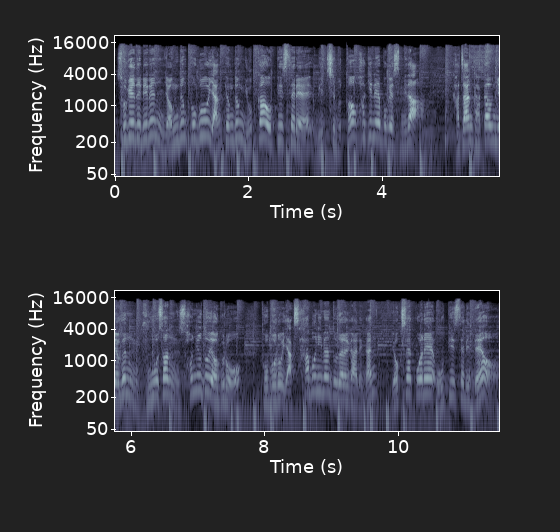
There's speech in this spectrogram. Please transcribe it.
소개해드리는 영등포구 양평동 육가 오피스텔의 위치부터 확인해 보겠습니다. 가장 가까운 역은 9호선 선유도역으로 도보로 약 4분이면 도달 가능한 역세권의 오피스텔인데요.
